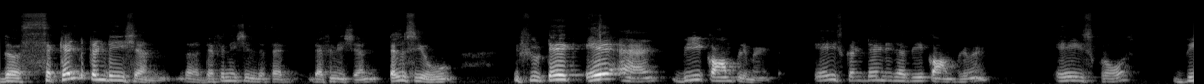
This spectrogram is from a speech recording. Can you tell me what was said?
The second condition, the definition, the definition tells you if you take A and B complement, a is contained in the B complement, A is closed, B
